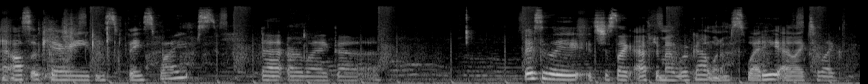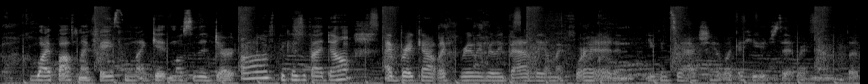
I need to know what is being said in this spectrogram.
I also carry these face wipes that are like, uh, basically it's just like after my workout when I'm sweaty, I like to like wipe off my face and like get most of the dirt off because if I don't I break out like really really badly on my forehead and you can see I actually have like a huge zit right now but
